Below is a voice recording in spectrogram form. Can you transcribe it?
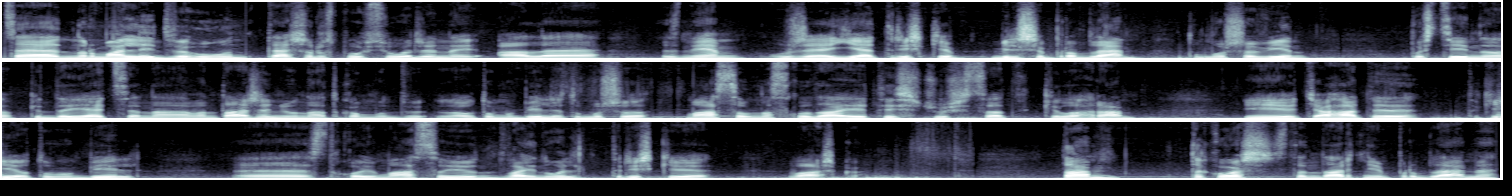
це нормальний двигун, теж розповсюджений, але з ним вже є трішки більше проблем, тому що він постійно піддається навантаженню на такому автомобілі, тому що маса у нас складає 1600 кг, і тягати такий автомобіль е, з такою масою 2.0 трішки важко. Там також стандартні проблеми,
